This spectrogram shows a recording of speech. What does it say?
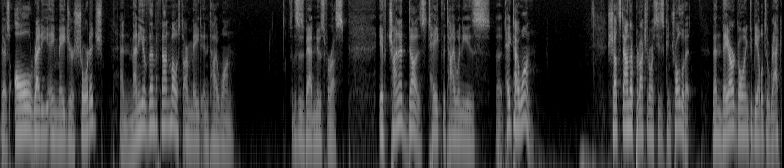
There's already a major shortage, and many of them, if not most, are made in Taiwan. So this is bad news for us. If China does take the Taiwanese, uh, take Taiwan, shuts down their production or seizes control of it, then they are going to be able to rap-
